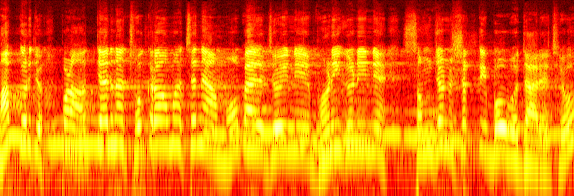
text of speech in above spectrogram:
માફ કરજો, પણ અત્યારના છોકરાઓમાં છે ને આ મોબાઈલ જોઈને, ભણી ગણીને સમજણ શક્તિ બહુ વધારે છે હો.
